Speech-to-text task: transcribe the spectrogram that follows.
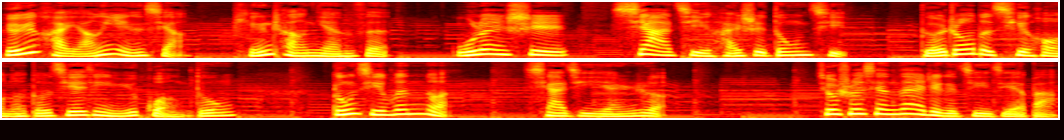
由于海洋影响，平常年份无论是夏季还是冬季，德州的气候呢都接近于广东，冬季温暖，夏季炎热。就说现在这个季节吧，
